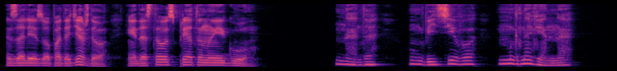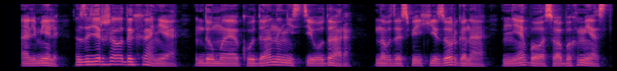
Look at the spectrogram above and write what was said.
залезла под одежду и достала спрятанную игу. Надо убить его мгновенно. Альмель задержала дыхание, думая, куда нанести удар но в доспехе органа не было слабых мест.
